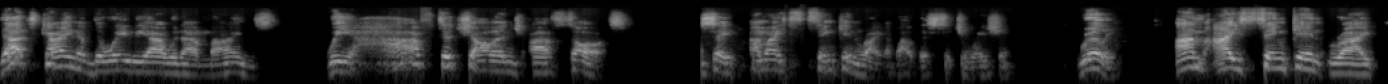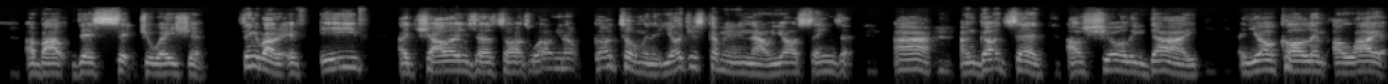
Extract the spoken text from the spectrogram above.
That's kind of the way we are with our minds. We have to challenge our thoughts. Say, am I thinking right about this situation? Really? Am I thinking right about this situation. Think about it. If Eve had challenged her thoughts, well, you know, God told me that you're just coming in now, you're saying that, ah, and God said, I'll surely die, and you're calling him a liar.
